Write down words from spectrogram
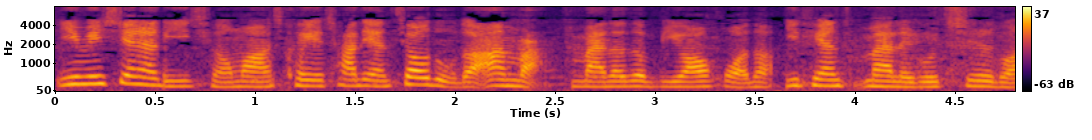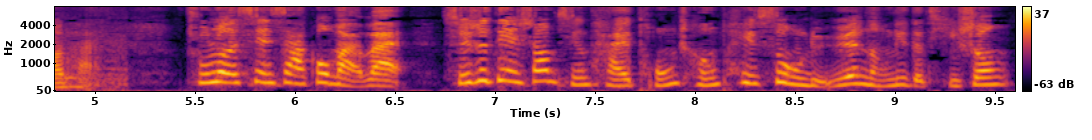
因为现在疫情嘛，可以插电消毒的案板，卖的都比较火的，一天卖了有七十多台。除了线下购买外，随着电商平台同城配送履约能力的提升，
